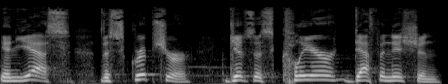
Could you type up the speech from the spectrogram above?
And yes, the scripture gives us clear definition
